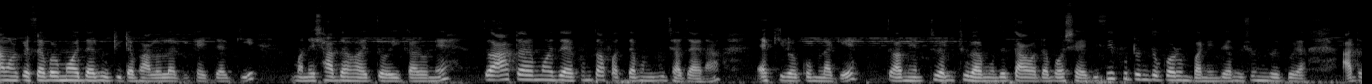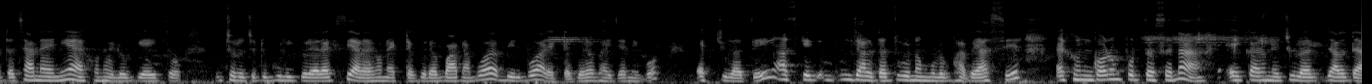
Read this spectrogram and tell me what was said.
আমার কাছে আবার ময়দার রুটিটা ভালো লাগে খাইতে আর কি মানে সাদা হয় তো এই কারণে। তো আটার ময়দা এখন তফাৎ তেমন বোঝা যায় না, একই রকম লাগে। তো আমি চুল চুলার মধ্যে তাওয়াটা বসাই দিছি, ফুটন্ত গরম পানি দিয়ে আমি সুন্দর করে আটাটা ছানায় নিয়ে এখন হলো গিয়ে তো ছোটো ছোটো গুলি করে রাখছি, আর এখন একটা করে বানাবো, আর বেলবো, আর একটা করে ভাইজা নিব। এক চুলাতেই। আজকে জালটা তুলনামূলকভাবে আছে। এখন গরম পড়তেছে না, এই কারণে চুলার জালটা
